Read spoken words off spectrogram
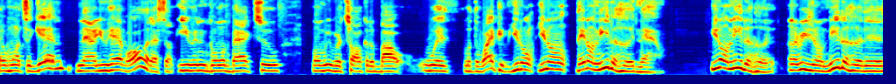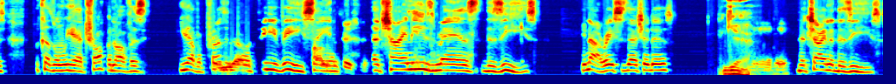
and once again now you have all of that stuff even going back to when we were talking about with with the white people you don't you don't they don't need a hood now you don't need a hood and the reason you don't need a hood is because when we had trump in office you have a president on tv saying Politician. the chinese man's disease you know how racist that shit is yeah, Mhm. the china disease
